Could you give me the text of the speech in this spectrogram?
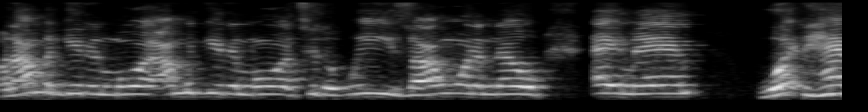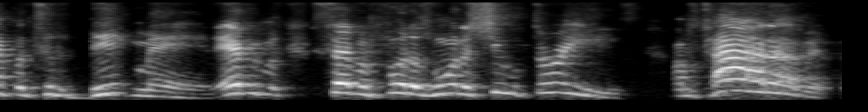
but I'm gonna get in more. I'm gonna get in more into the weeds. I want to know, hey man, what happened to the big man? Every seven footers want to shoot threes. I'm tired of it.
